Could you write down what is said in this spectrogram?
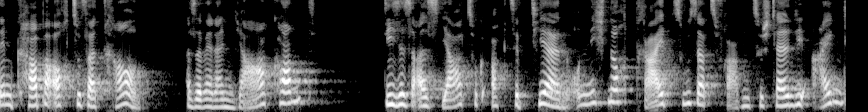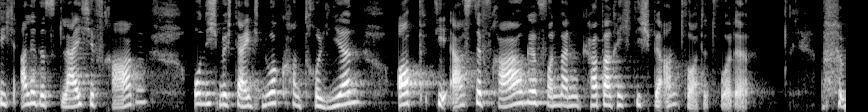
dem Körper auch zu vertrauen. Also wenn ein Ja kommt, dieses als Ja zu akzeptieren und nicht noch drei Zusatzfragen zu stellen, die eigentlich alle das gleiche fragen. Und ich möchte eigentlich nur kontrollieren, ob die erste Frage von meinem Körper richtig beantwortet wurde.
